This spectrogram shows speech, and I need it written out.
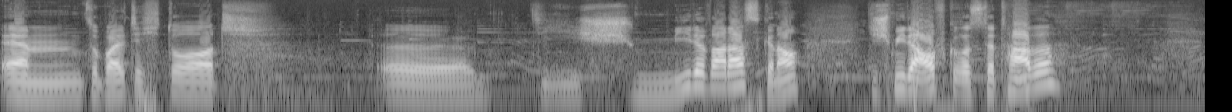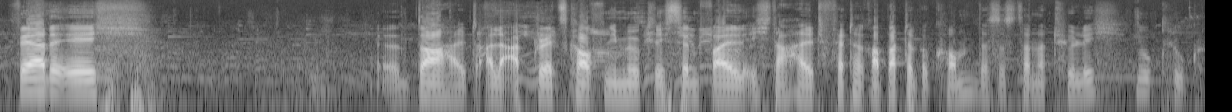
ähm, sobald ich dort äh, die Schmiede war das, genau, die Schmiede aufgerüstet habe, werde ich äh, da halt alle Upgrades kaufen, die möglich sind, weil ich da halt fette Rabatte bekomme. Das ist dann natürlich nur klug.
